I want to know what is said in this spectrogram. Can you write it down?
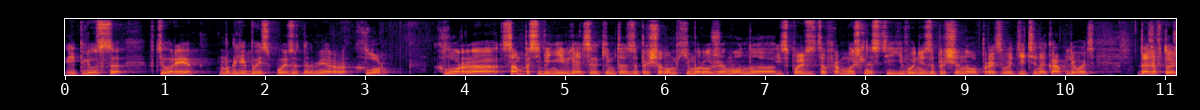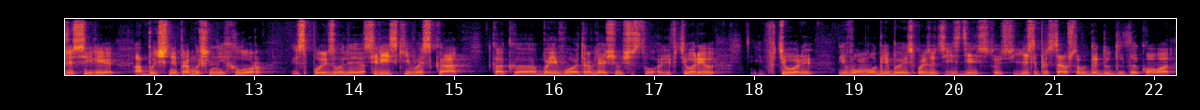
И плюс в теории могли бы использовать, например, хлор. Хлор э, сам по себе не является каким-то запрещенным химоружием, он э, используется в промышленности, его не запрещено производить и накапливать. Даже в той же Сирии обычный промышленный хлор использовали сирийские войска как э, боевое отравляющее вещество. И в теории, в теории его могли бы использовать и здесь. То есть если представим, что дойдут до такого,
